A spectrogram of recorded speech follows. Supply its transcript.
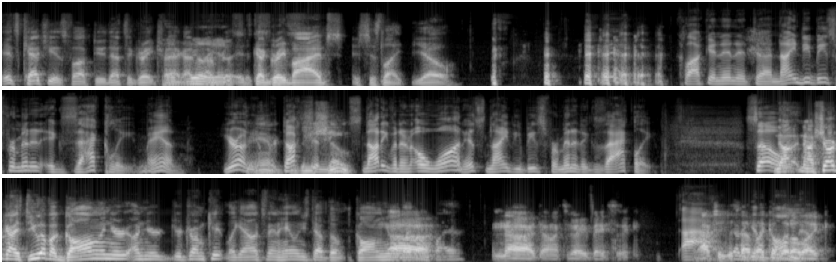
yeah, that'd be- exactly. it's catchy as fuck, dude. That's a great track. I- I really really- is. it's It's- got great vibes. It's just like, yo. Clocking in at uh, 90 beats per minute exactly. Man, you're on Damn, your production notes. Not even an 01. It's 90 beats per minute exactly. So Now, now, Shark guys, do you have a gong on your on your your drum kit like Alex Van Halen used to have the gong he would light on Uh, fire? No, I don't. It's very basic. I ah, actually just have get a like a little now. like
